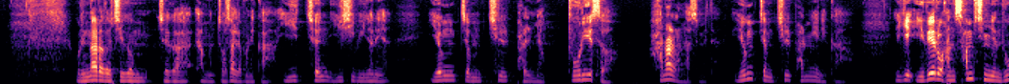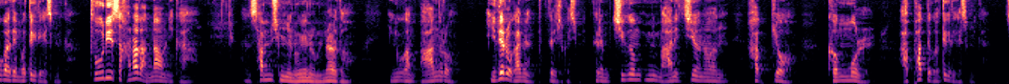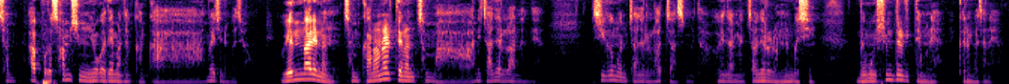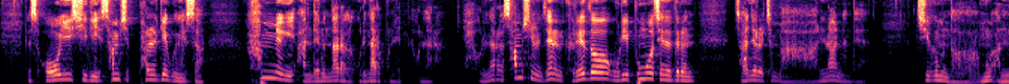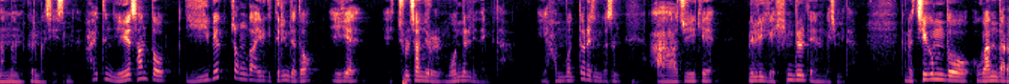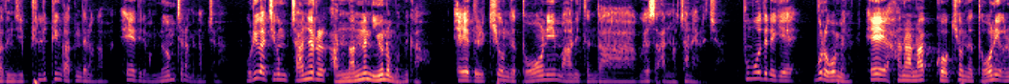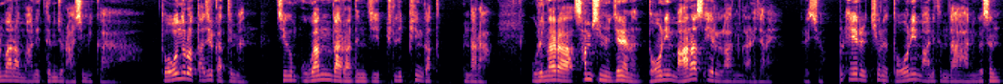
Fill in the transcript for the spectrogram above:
우리나라도 지금 제가 한번 조사를 해보니까 2022년에 0.78명 둘이서 하나를 안 낳습니다. 0.78명이니까 이게 이대로 한 30년 후가 되면 어떻게 되겠습니까? 둘이서 하나도 안 나오니까 한 30년 후에는 우리나라도 인구가 한 반으로 이대로 가면 뚝 떨어질 것입니다. 그럼 지금 많이 지어놓은 학교, 건물, 아파트가 어떻게 되겠습니까? 참 앞으로 30년 후가 되면 좀 깜깜해지는 거죠. 옛날에는 참 가난할 때는 참 많이 자녀를 낳았는데 지금은 자녀를 낳지 않습니다. 왜냐하면 자녀를 낳는 것이 너무 힘들기 때문에 그런 거잖아요. 그래서 OECD 38개국에서 한 명이 안 되는 나라가 우리나라뿐입니다. 우리나라. 야, 우리나라가 30년 전에는 그래도 우리 부모 세대들은 자녀를 참 많이 낳았는데 지금은 너무 안 낳는 그런 것이 있습니다. 하여튼 예산도 200조인가 이렇게 드린데도 이게 출산율을 못 늘리냅니다. 이게 한 번 떨어진 것은 아주 이게 늘리기가 힘들다는 것입니다. 그러나 지금도 우간다라든지 필리핀 같은 데는 가면 애들이 막 넘쳐나면 넘쳐나. 우리가 지금 자녀를 안 낳는 이유는 뭡니까? 애들 키우는데 돈이 많이 든다고 해서 안 놓잖아요. 그렇죠? 부모들에게 물어보면 애 하나 낳고 키우는데 돈이 얼마나 많이 드는 줄 아십니까? 돈으로 따질 것 같으면 지금 우간다라든지 필리핀 같은 나라, 우리나라 30년 전에는 돈이 많아서 애를 낳는 거 아니잖아요. 그렇죠? 애를 키우는데 돈이 많이 든다는 것은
